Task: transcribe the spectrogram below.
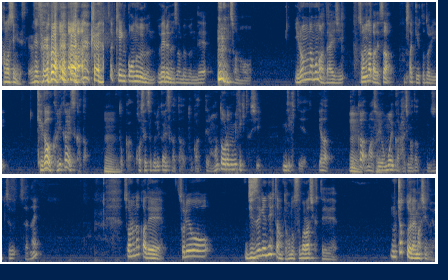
楽しみですけどね、それは。健康の部分、ウェルネスの部分で、その、いろんなものが大事。その中でさ、さっき言った通り、怪我を繰り返す方とか、うん、骨折繰り返す方とかって本当俺も見てきたし、見てきて嫌だっていうか、うん、まあそういう思いから始まったずつじゃない？その中で、それを実現できたのって本当素晴らしくて、ちょっと羨ましいのよ。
